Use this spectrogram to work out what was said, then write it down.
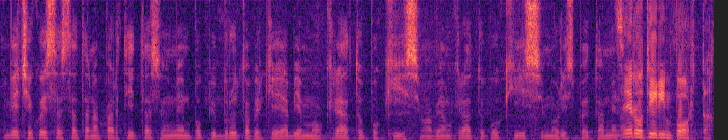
Invece questa è stata una partita secondo me un po' più brutta perché abbiamo creato pochissimo, abbiamo creato pochissimo rispetto almeno... Zero tiri in porta?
